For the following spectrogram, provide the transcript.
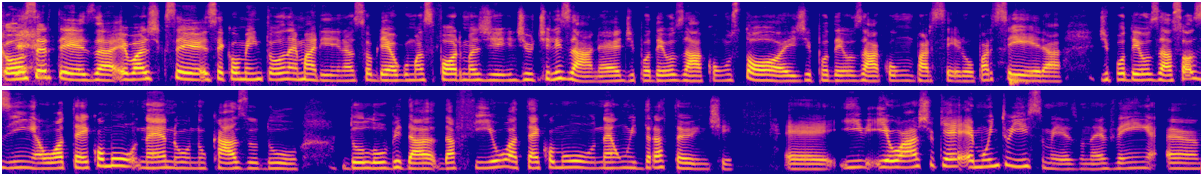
Com certeza. Eu acho que você, você comentou, né, Marina, sobre algumas formas de, de utilizar, né? De poder usar com os toys, de poder usar com um parceiro ou parceira, de poder usar sozinha, ou até como, né, no, no caso do, do lube da, da Fio até como né, um hidratante. É, e, e, eu acho que é, é, muito isso mesmo, né? Vem é,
